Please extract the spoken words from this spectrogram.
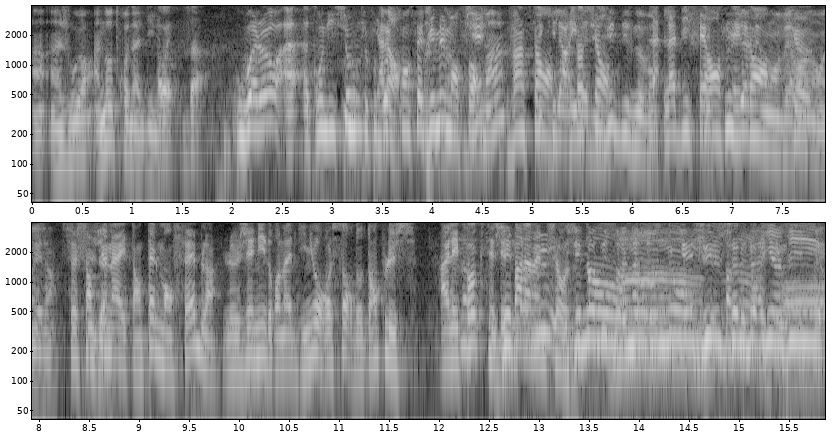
un, un joueur, un autre Ronaldinho. Ah ouais, ça. Ou alors, à, à condition que le football Alors, français lui-même en forme Juste, un, Vincent, et qu'il arrive à 18-19 ans. La, la différence étant que L1. ce championnat étant tellement faible, le génie de Ronaldinho ressort d'autant plus. À l'époque, c'était pas, pas la même chose. j'ai pas vu sur le match de Non, le ça ne veut rien dire.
